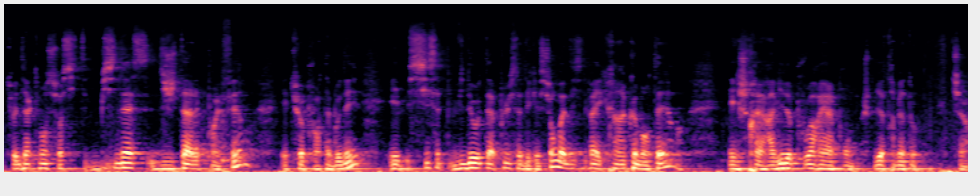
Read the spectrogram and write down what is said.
Tu vas directement sur le site businessdigital.fr et tu vas pouvoir t'abonner. Et si cette vidéo t'a plu, si tu as des questions, bah, n'hésite pas à écrire un commentaire et je serai ravi de pouvoir y répondre. Je te dis à très bientôt. Ciao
